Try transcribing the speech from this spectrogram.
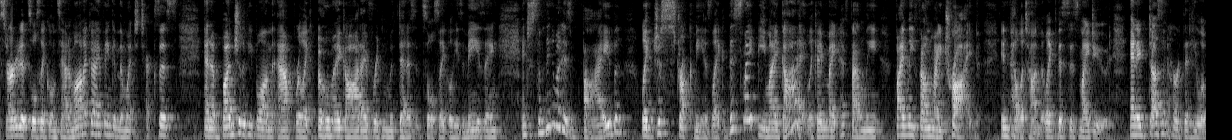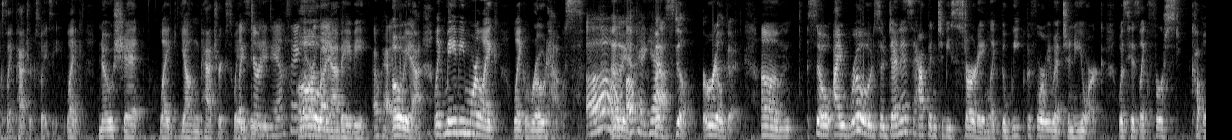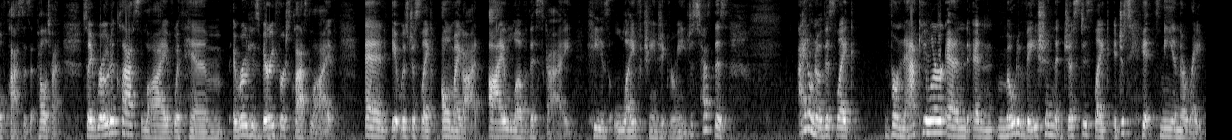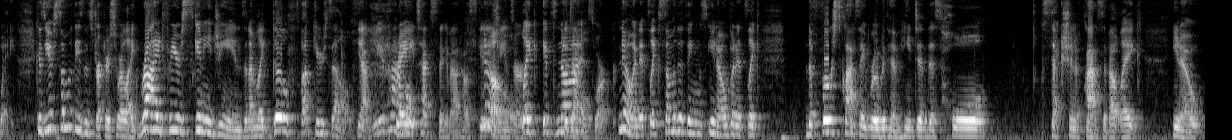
Started at Soul Cycle in Santa Monica, I think, and then went to Texas. And a bunch of the people on the app were like, "Oh my god, I've ridden with Denis at Soul Cycle. He's amazing." And just something about his vibe, like, just struck me as like, this might be my guy. Like, I might have finally finally found my tribe in Peloton. That like, this is my dude. And it doesn't hurt that he looks like Patrick Swayze. Like, no shit. Like young Patrick Swayze. Like Dirty Dancing? Oh or like- yeah, baby. Okay. Oh yeah. Like maybe more like like Roadhouse. Oh, oh okay, yeah. But still, real good. Um, so I rode. So Denis happened to be starting like the week before we went to New York was his like first couple of classes at Peloton. So I rode a class live with him. I rode his very first class live, and it was just like, oh my god, I love this guy. He's life changing for me. He just has this I don't know, this like vernacular and and motivation that just is like it just hits me in the right way because you have some of these instructors who are like ride for your skinny jeans and i'm like go fuck yourself Yeah, we've had Right. a whole text thing about how skinny no jeans are like it's not the devil's work. no and it's like some of the things you know but it's like the first class i rode with him he did this whole section of class about like you know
